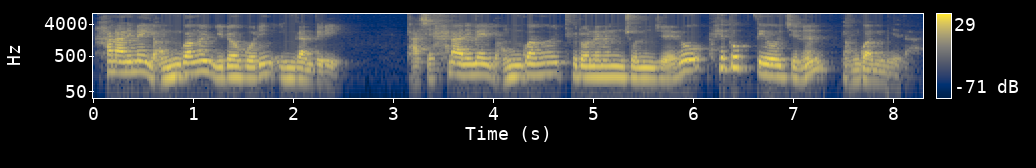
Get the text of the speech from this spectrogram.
하나님의 영광을 잃어버린 인간들이 다시 하나님의 영광을 드러내는 존재로 회복되어지는 영광입니다.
